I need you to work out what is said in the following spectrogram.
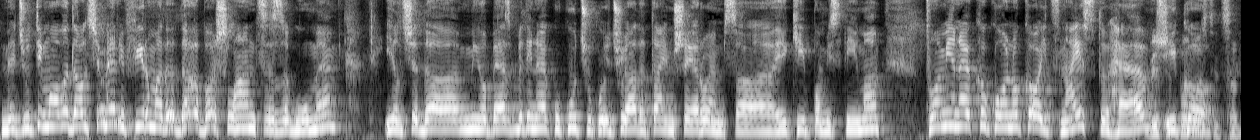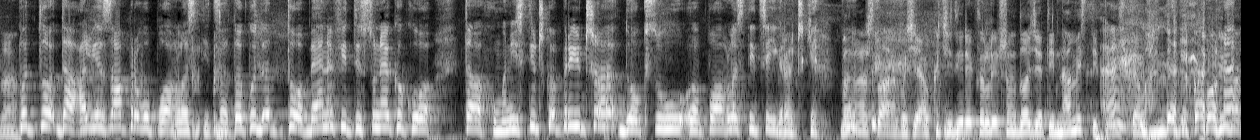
Međutim, ovo da li će meni firma da da baš lance za gume, ili će da mi obezbedi neku kuću koju ću ja da time share sa ekipom iz tima, to mi je nekako ono kao it's nice to have. Više i ko, povlastica, da. Pa to, da, ali je zapravo povlastica, tako da to benefiti su nekako ta humanistička priča, dok su povlastice igračke. Ba, znaš šta, ako će, ako će direktor lično dođe ti namestite iste lance na kolima,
